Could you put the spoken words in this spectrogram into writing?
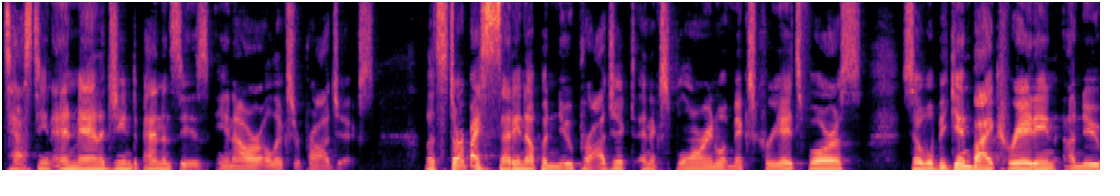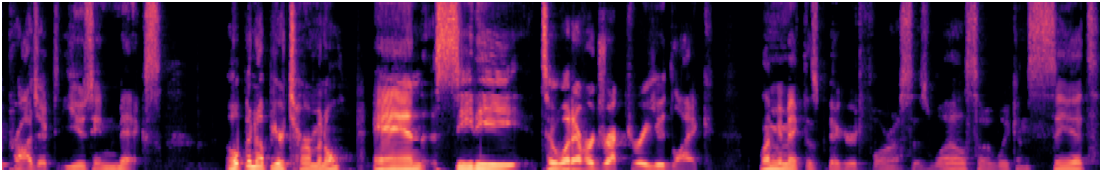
testing, and managing dependencies in our Elixir projects. Let's start by setting up a new project and exploring what Mix creates for us. So we'll begin by creating a new project using Mix. Open up your terminal and cd to whatever directory you'd like. Let me make this bigger for us as well so we can see it.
